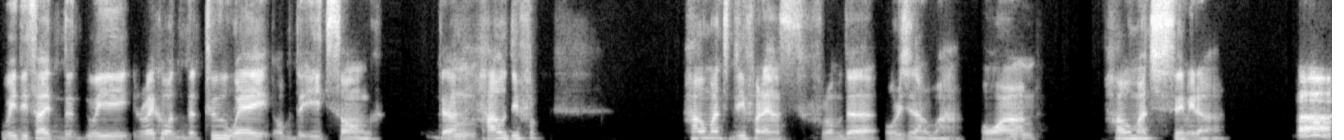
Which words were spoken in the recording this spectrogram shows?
We decided that we record the two way of the each song, the Mm. how different, how much difference from the original one, or mm, how much similar Ah.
